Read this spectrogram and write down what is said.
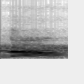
جهنم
